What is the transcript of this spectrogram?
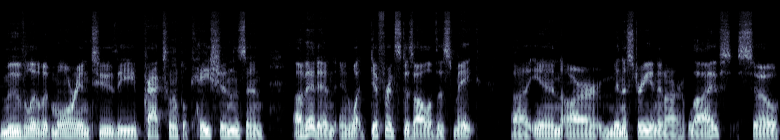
move a little bit more into the practical implications and of it and, and what difference does all of this make uh, in our ministry and in our lives. So,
